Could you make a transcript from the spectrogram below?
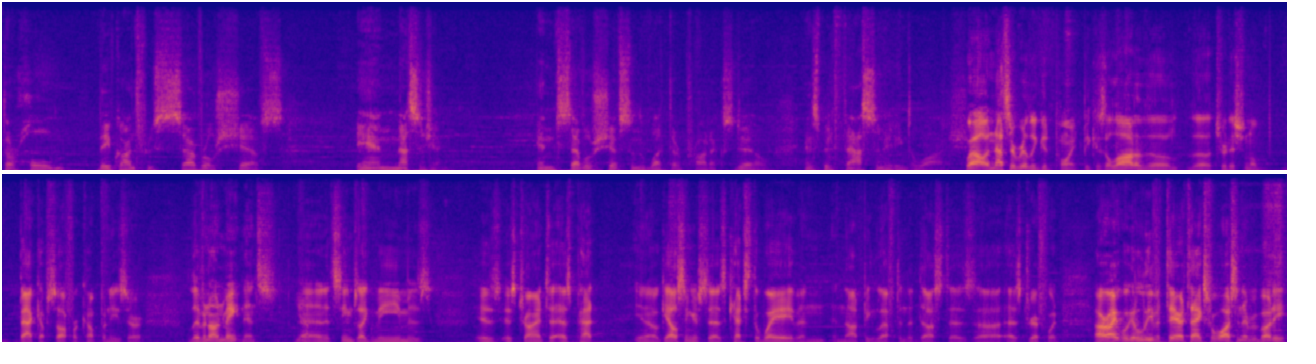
their whole, they've gone through several shifts in messaging and several shifts in what their products do. And it's been fascinating to watch. Well, and that's a really good point because a lot of the, the traditional backup software companies are living on maintenance, Yep. and it seems like Veeam is, is, is trying to, as Pat you know, Gelsinger says, catch the wave and, and not be left in the dust as, uh, as driftwood. All right, we're going to leave it there. Thanks for watching, everybody.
